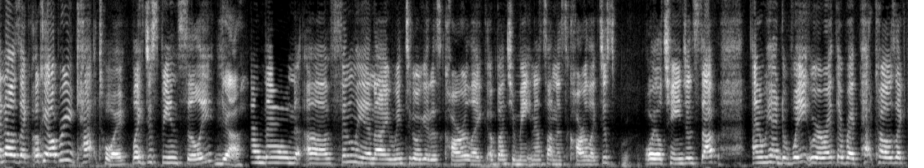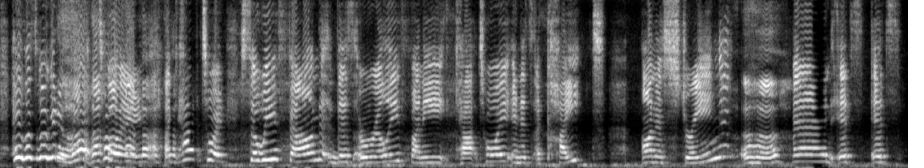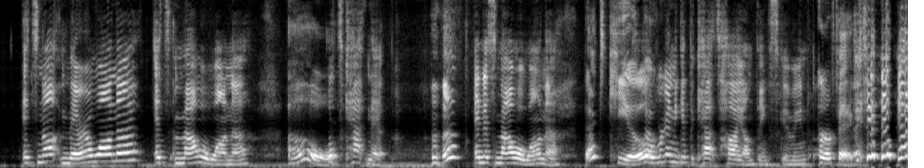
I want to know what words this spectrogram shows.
and i was like okay i'll bring a cat toy like just being silly Yeah. and then uh, Finley and I went to go get his car, like a bunch of maintenance on his car, like just oil change and stuff. And we had to wait. We were right there by Petco. I was like, hey, let's go get a cat toy. A cat toy. So we found this really funny cat toy, and it's a kite on a string. Uh huh. And it's, it's, it's not marijuana, it's marijuana. Oh. It's catnip. And it's marijuana. That's cute. So we're gonna get the cats high on Thanksgiving. Perfect.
